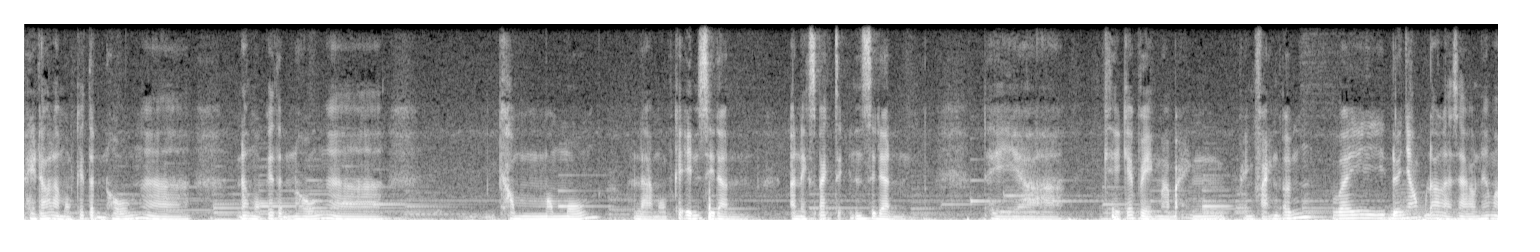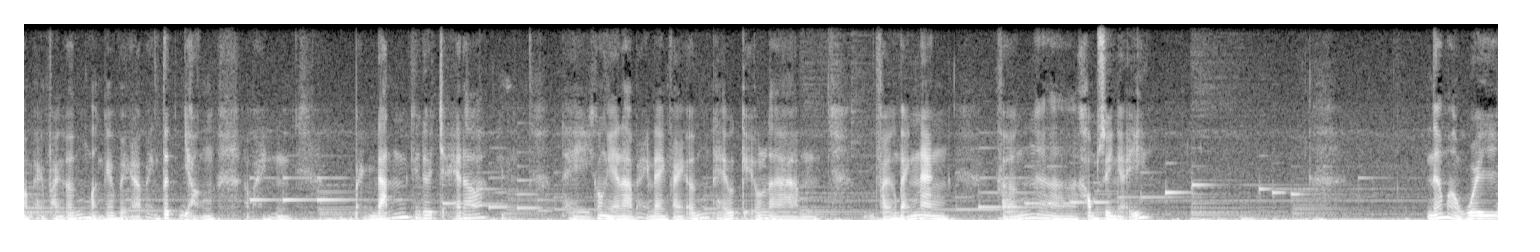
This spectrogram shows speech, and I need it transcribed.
Thì đó là một cái tình huống à, đó là một cái tình huống à, không mong muốn là một cái incident unexpected incident. Thì uh, thì cái việc mà bạn bạn phản ứng với đứa nhóc đó là sao? Nếu mà bạn phản ứng bằng cái việc là bạn tức giận, bạn bạn đánh cái đứa trẻ đó, thì có nghĩa là bạn đang phản ứng theo kiểu là phản ứng bản năng, phản ứng ờ, không suy nghĩ. Nếu mà quy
